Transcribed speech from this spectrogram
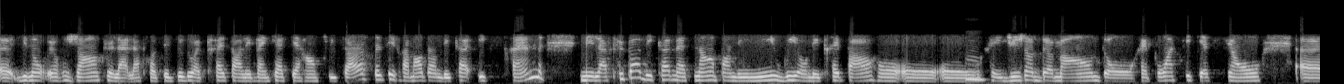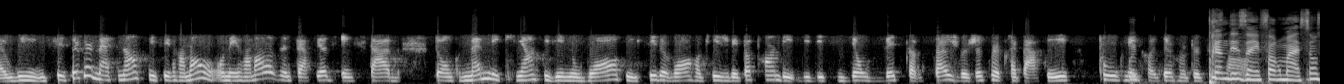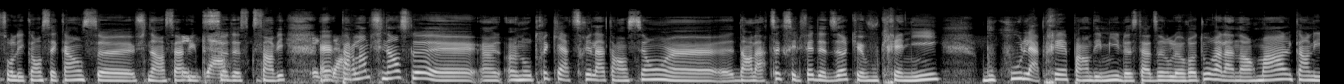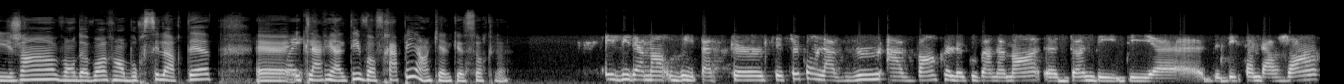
euh, you know, urgent, que la, la, procédure doit être prête dans les 24-48 heures. Ça, c'est vraiment dans des cas extrêmes. Mais la plupart des cas maintenant en pandémie, oui, on les prépare, on, on, on mm. rédige notre demande, on répond à ces questions. Euh, oui, c'est sûr que maintenant, c'est vraiment, on est vraiment dans une période instable. Donc, même les clients qui viennent nous voir, qui essaient de voir, OK, je vais pas prendre des, des décisions vite comme ça, je veux juste me préparer pour l'introduire un peu plus. Prennent des informations sur les conséquences euh, financières et tout ça de ce qui s'en vient. Euh, parlant de finances, là, euh, un, autre truc qui a attiré l'attention dans l'article, c'est le fait de dire que vous craignez beaucoup l'après-pandémie, c'est-à-dire le retour à la normale quand les gens vont devoir rembourser leurs dettes et que la réalité va frapper en quelque sorte. Là. Évidemment, oui, parce que c'est sûr qu'on l'a vu avant que le gouvernement donne des, des, des sommes d'argent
